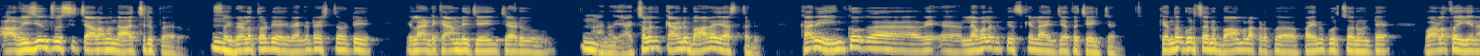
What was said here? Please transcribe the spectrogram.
ఆ విజయం చూసి చాలామంది ఆశ్చర్యపోయారు. సో వీళ్ళతోటి వెంకటేష్ తోటి ఇలాంటి కామెడీ చేయించాడు. ఆయన యాక్చువల్గా కామెడీ బాగా చేస్తాడు. కానీ ఇంకొక లెవెల్కి తీసుకెళ్ళి ఆయన చేత చేయించాడు. కింద కూర్చొని బాంబులు అక్కడ పైన కూర్చొని ఉంటే వాళ్ళతో ఈయన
